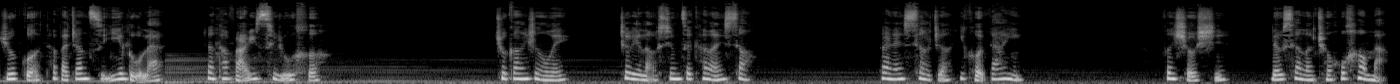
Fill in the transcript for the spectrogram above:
如果他把章子怡掳来，让他玩一次如何？朱刚认为这位老兄在开玩笑，当然笑着一口答应。分手时留下了传呼号码。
